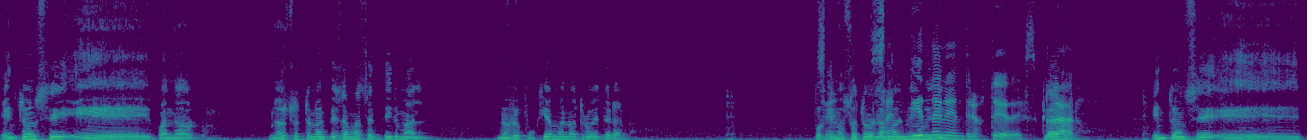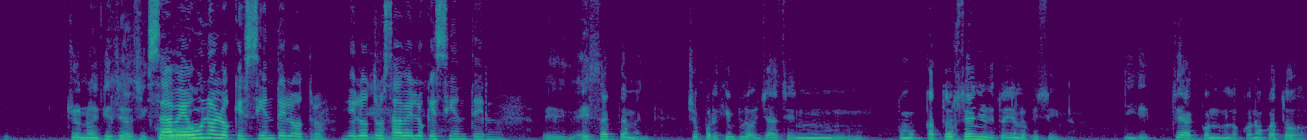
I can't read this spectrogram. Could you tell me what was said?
Entonces, eh, cuando nosotros nos empezamos a sentir mal, nos refugiamos en otro veterano. Porque nosotros hablamos el mismo. entienden entre ustedes, claro. Entonces, eh, yo no hay que ser así. Sabe uno lo que siente el otro, y el otro sabe lo que siente el... Eh, exactamente. Yo, por ejemplo, ya hace como 14 años que estoy en la oficina y ya los conozco a todos.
